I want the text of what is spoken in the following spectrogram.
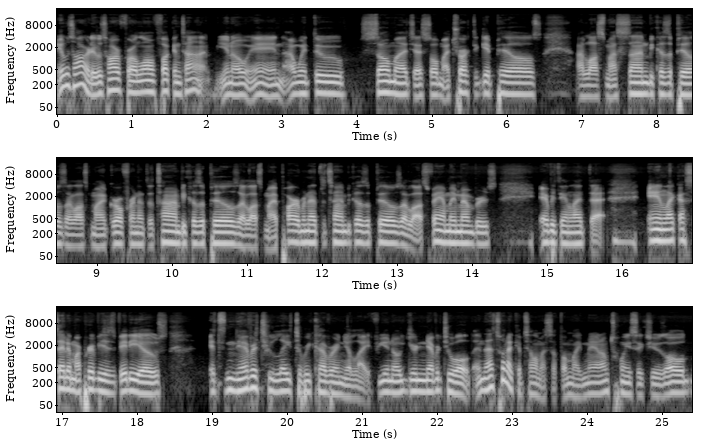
it was hard. It was hard for a long fucking time, you know, and I went through so much. I sold my truck to get pills. I lost my son because of pills. I lost my girlfriend at the time because of pills. I lost my apartment at the time because of pills. I lost family members, everything like that. And like I said in my previous videos, it's never too late to recover in your life. You know, you're never too old. And that's what I kept telling myself. I'm like, man, I'm 26 years old.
